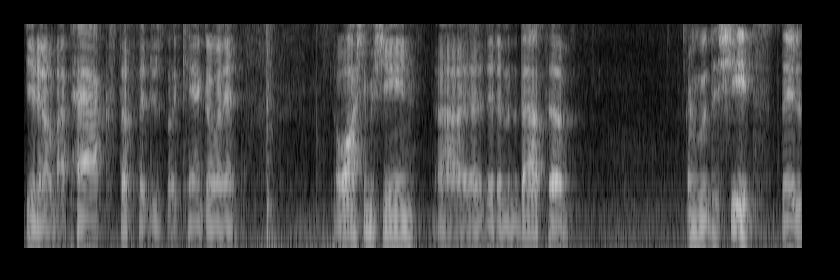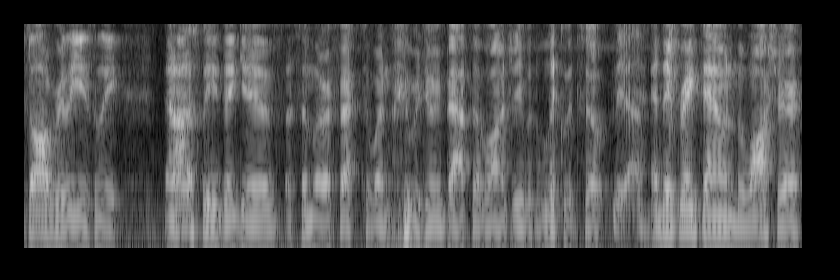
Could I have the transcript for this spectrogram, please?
you know, my pack stuff that just like can't go in. A washing machine. Uh, I did them in the bathtub, and with the sheets, they dissolve really easily. And honestly, they give a similar effect to when we were doing bathtub laundry with the liquid soap Yeah. and they break down in the washer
